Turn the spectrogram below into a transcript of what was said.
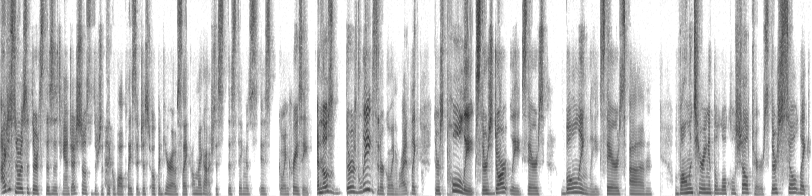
I just noticed that there's this is a tangent. I just noticed that there's a pickleball place that just opened here. I was like, oh my gosh, this this thing is is going crazy. And those there's leagues that are going right. Like there's pool leagues, there's dart leagues, there's bowling leagues, there's um volunteering at the local shelters. There's so like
